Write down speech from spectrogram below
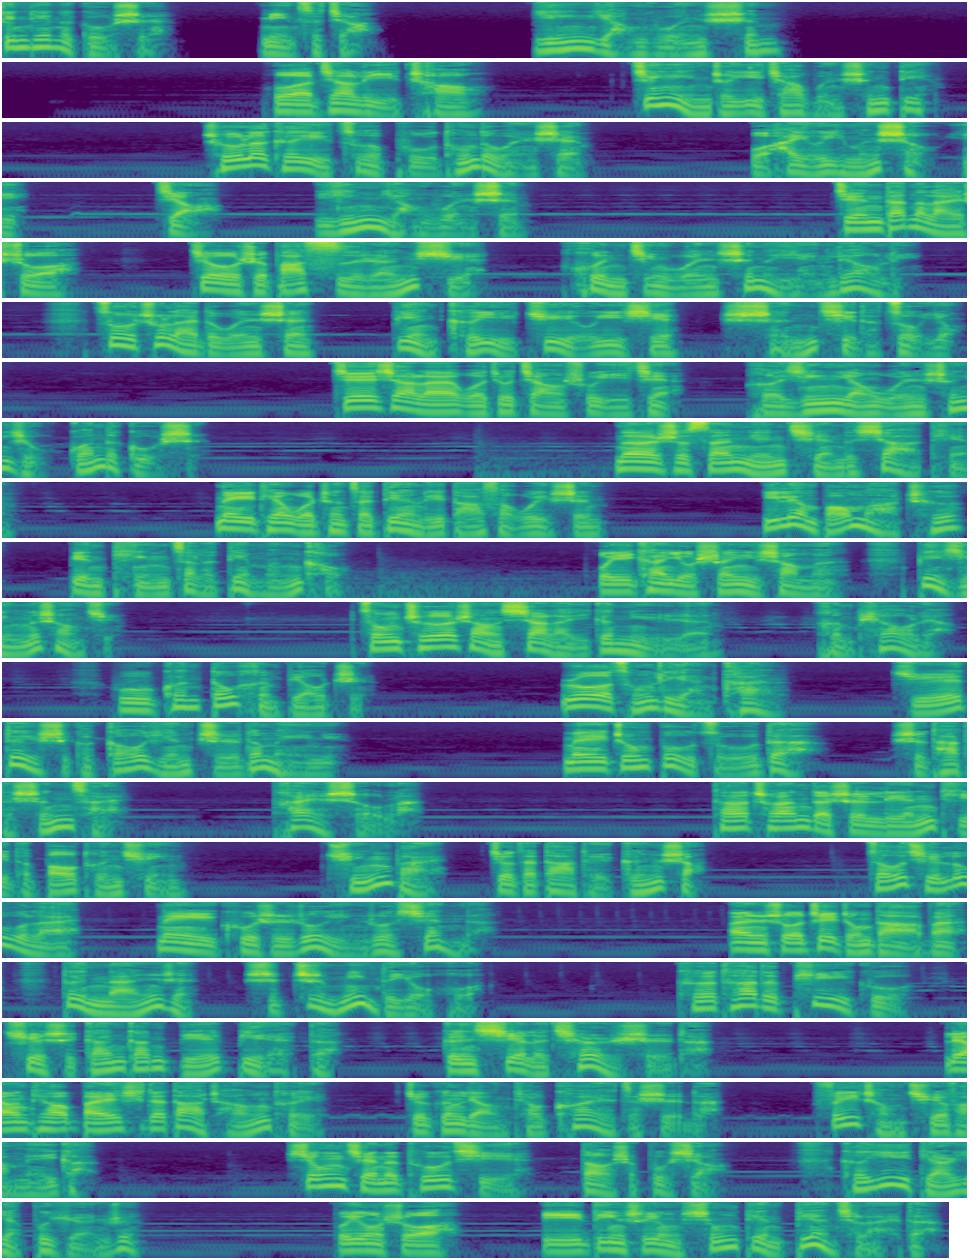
今天的故事名字叫《阴阳纹身》。我叫李超，经营着一家纹身店。除了可以做普通的纹身，我还有一门手艺，叫阴阳纹身。简单的来说，就是把死人血混进纹身的颜料里，做出来的纹身便可以具有一些神奇的作用。接下来我就讲述一件和阴阳纹身有关的故事。那是三年前的夏天，那一天我正在店里打扫卫生，一辆宝马车便停在了店门口。我一看有生意上门，便迎了上去。从车上下来一个女人，很漂亮，五官都很标致。若从脸看，绝对是个高颜值的美女。美中不足的是她的身材，太瘦了。她穿的是连体的包臀裙，裙摆就在大腿根上，走起路来内裤是若隐若现的。按说这种打扮对男人是致命的诱惑，可她的屁股却是干干瘪瘪的，跟泄了气儿似的。两条白皙的大长腿就跟两条筷子似的。非常缺乏美感，胸前的凸起倒是不小，可一点也不圆润。不用说，一定是用胸垫垫起来的。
